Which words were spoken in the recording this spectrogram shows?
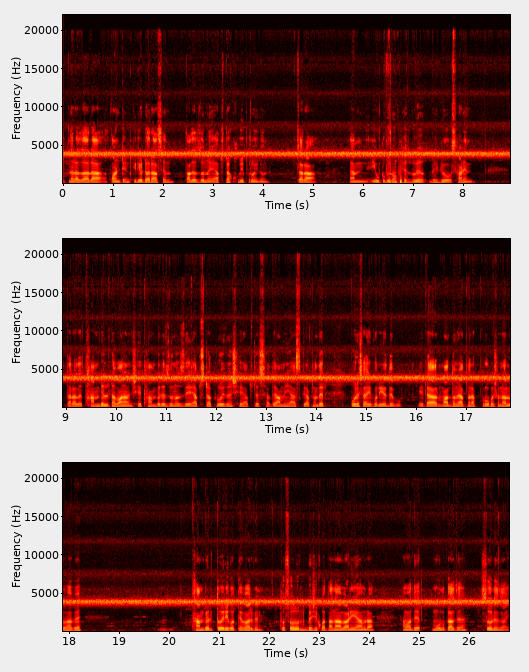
আপনারা যারা কন্টেন্ট ক্রিয়েটর আছেন, তাদের জন্য এই অ্যাপসটা খুবই প্রয়োজন। যারা ইউটিউব এবং ফেসবুকে ভিডিও ছাড়েন, তারা যে থাম্বেলটা বানান, সেই থাম্বেলের জন্য যে অ্যাপসটা প্রয়োজন, সেই অ্যাপসটার সাথে আমি আজকে আপনাদের পরিচয় করিয়ে দেব। এটার মাধ্যমে আপনারা প্রফেশনালভাবে থাম্বেল তৈরি করতে পারবেন। তো চলুন বেশি কথা না বাড়িয়ে আমরা আমাদের মূল কাজে চলে যাই।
